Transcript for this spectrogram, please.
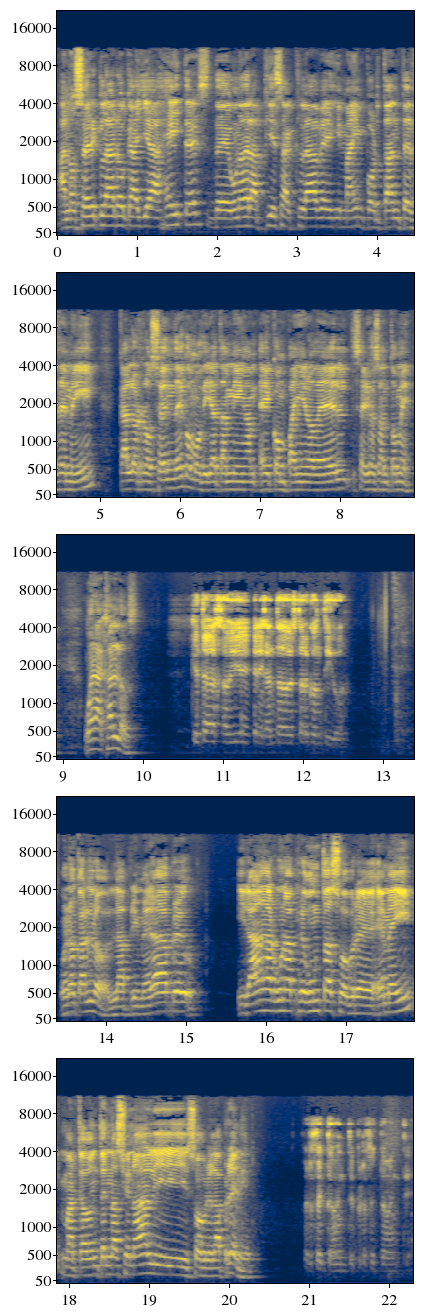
A no ser claro que haya haters de una de las piezas claves y más importantes de MI, Carlos Rosende, como diría también el compañero de él, Sergio Santomé. Buenas, Carlos. ¿Qué tal, Javier? Encantado de estar contigo. Bueno, Carlos, la primera irán algunas preguntas sobre MI, Mercado Internacional y sobre la Premier. Perfectamente, perfectamente.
